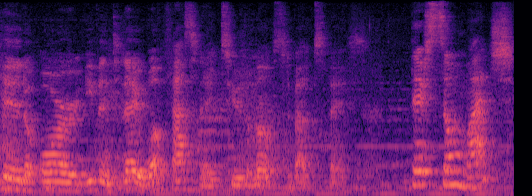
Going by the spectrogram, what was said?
kid or even today, what fascinates you the most about space? There's so much,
